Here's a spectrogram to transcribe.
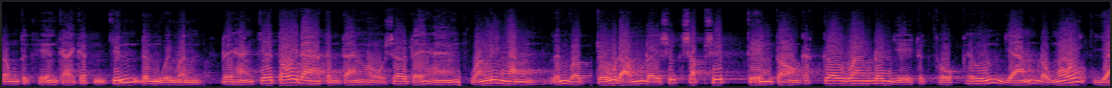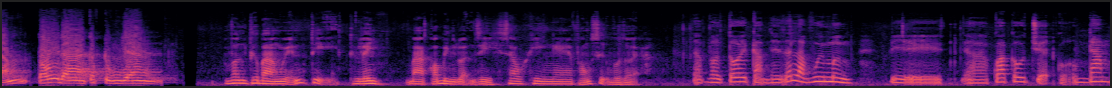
trong thực hiện cải cách hành chính đơn vị mình để hạn chế tối đa tình trạng hồ sơ trễ hạn, quản lý ngành, lĩnh vực chủ động đề xuất sắp xếp kiện toàn các cơ quan đơn vị trực thuộc theo hướng giảm đầu mối, giảm tối đa cấp trung gian. Vâng thưa bà Nguyễn Thị Thùy Linh, bà có bình luận gì sau khi nghe phóng sự vừa rồi ạ? Dạ vâng, tôi cảm thấy rất là vui mừng vì uh, qua câu chuyện của ông Năm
